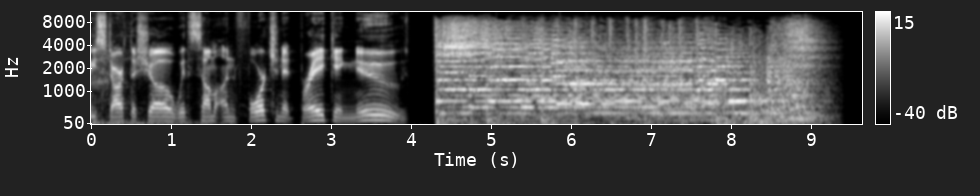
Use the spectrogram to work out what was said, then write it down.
we start the show with some unfortunate breaking news.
